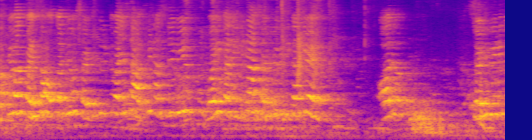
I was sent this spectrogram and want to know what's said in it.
आपके पास पैसा होकर भी वो सर्टिफिकेट की वजह से आपकी नस्लें भी वही करेंगी ना सर्टिफिकेट दिखा के और सर्टिफिकेट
